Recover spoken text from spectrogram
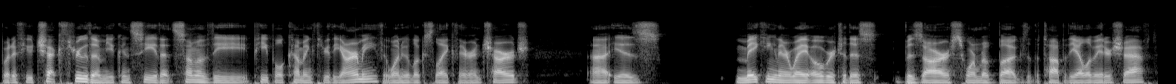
but if you check through them, you can see that some of the people coming through the army, the one who looks like they're in charge, uh, is making their way over to this bizarre swarm of bugs at the top of the elevator shaft.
